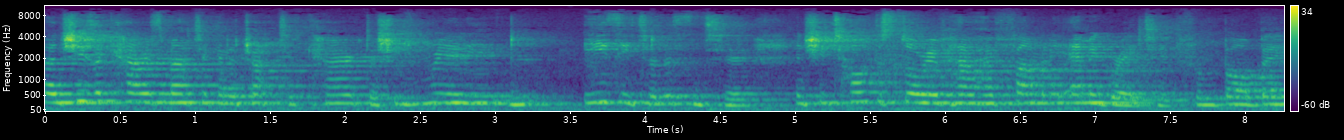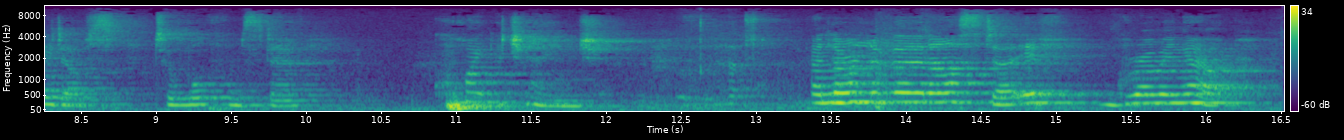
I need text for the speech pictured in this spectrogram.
And she's a charismatic and attractive character. She's really easy to listen to. And she told the story of how her family emigrated from Barbados to Walthamstow. Quite a change. And Lauren Laverne asked her if, growing up,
